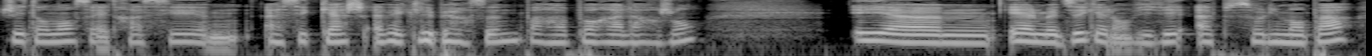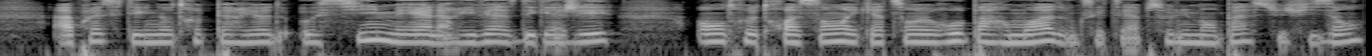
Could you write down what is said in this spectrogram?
J'ai tendance à être assez euh, assez cash avec les personnes par rapport à l'argent. Et, euh, et, elle me disait qu'elle en vivait absolument pas. Après, c'était une autre période aussi, mais elle arrivait à se dégager entre 300 et 400 euros par mois, donc c'était absolument pas suffisant.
